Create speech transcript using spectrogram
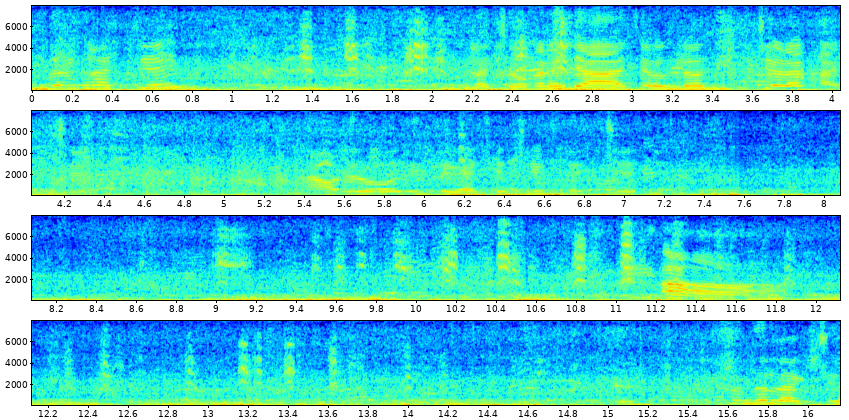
সুন্দর খাচ্ছে। আচ্ছা ওখানে যা আছে ওগুলো দিচ্ছে, ওরা খাচ্ছে। আমাদের ও দিতে গেছে ঠিক দিচ্ছে! সুন্দর লাগছে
